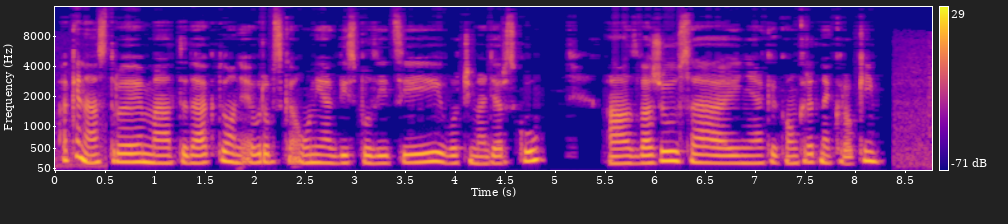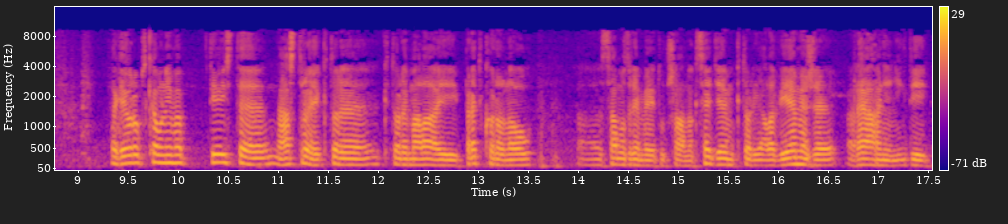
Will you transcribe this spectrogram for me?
Aké nástroje má teda aktuálne Európska únia k dispozícii voči Maďarsku a zvažujú sa aj nejaké konkrétne kroky? Tak Európska únia má tie isté nástroje, ktoré, ktoré mala aj pred koronou. E, samozrejme je tu článok 7, ktorý ale vieme, že reálne nikdy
